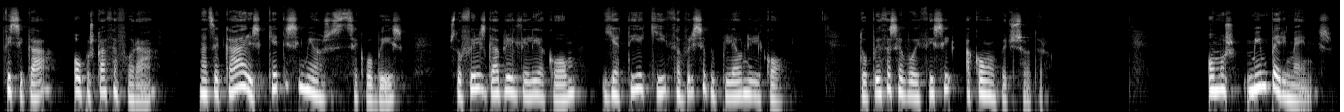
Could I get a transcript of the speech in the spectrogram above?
φυσικά, όπως κάθε φορά, να τσεκάρεις και τις σημειώσεις της εκπομπής στο phyllisgabriel.com γιατί εκεί θα βρεις επιπλέον υλικό, το οποίο θα σε βοηθήσει ακόμα περισσότερο. Όμως μην περιμένεις.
